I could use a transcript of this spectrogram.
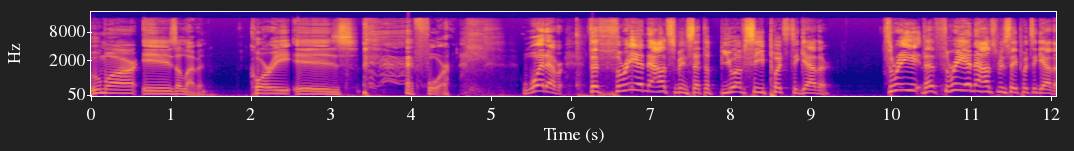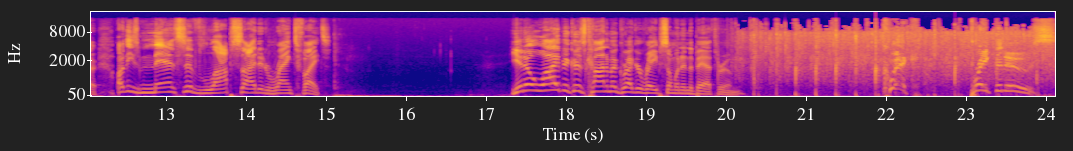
Umar is 11. Corey is 4 whatever. The three announcements that the UFC puts together, three the three announcements they put together are these massive lopsided ranked fights. You know why? Because Conor McGregor raped someone in the bathroom. Quick, break the news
